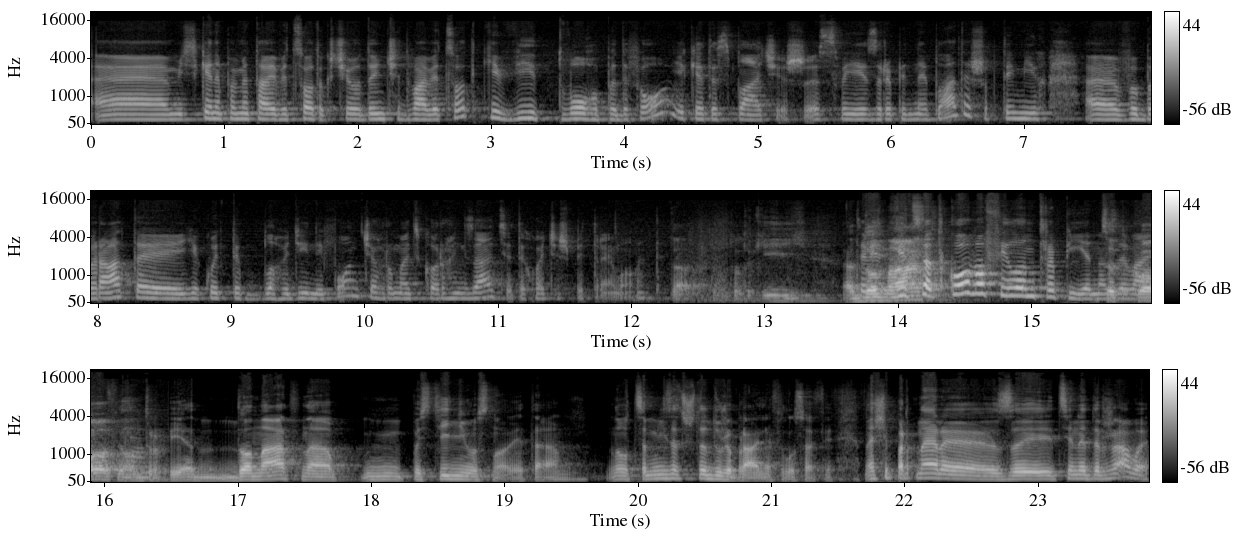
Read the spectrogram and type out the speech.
Е, міський не пам'ятаю відсоток, чи один, чи два відсотки від твого ПДФО, яке ти сплачуєш е, своєї заробітної плати, щоб ти міг е, вибирати, який ти благодійний фонд чи громадську організацію ти хочеш підтримувати. Так, тобто такий донат, відсоткова філантропія називається. відсоткова філантропія, донат на постійній основі. Та. Ну, це мені здається, що це дуже правильна філософія. Наші партнери з ціни держави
